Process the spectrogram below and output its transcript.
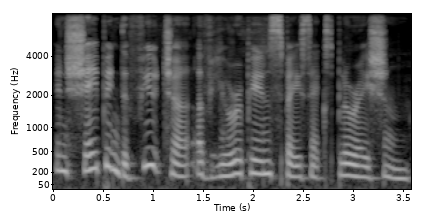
in shaping the future of European space exploration.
